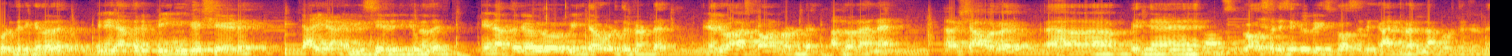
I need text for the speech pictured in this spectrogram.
കൊടുത്തിരിക്കുന്നത്. പിന്നെ ഇതിനകത്തൊരു പിങ്ക് ഷെയ്ഡ് ടൈലാണ് യൂസ് ചെയ്തിരിക്കുന്നത്. ഇതിനകത്തൊരു വിൻഡോ കൊടുത്തിട്ടുണ്ട്. പിന്നെ ഒരു വാഷ് കൗണ്ടർ ഉണ്ട്. അതുപോലെ തന്നെ ഷവർ പിന്നെ ക്ലോസറ്റ് സിംഗിൾ പീസ് ക്ലോസറ്റും കാര്യങ്ങളും എല്ലാം കൊടുത്തിട്ടുണ്ട്.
